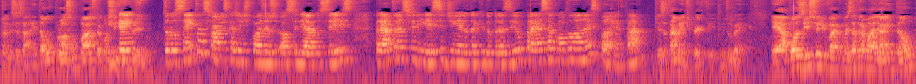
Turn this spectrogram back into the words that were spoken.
Não é necessário. Então o próximo passo é conseguir tem- emprego. Trocentas formas que a gente pode auxiliar vocês para transferir esse dinheiro daqui do Brasil para essa conta lá na Espanha, tá? Exatamente, perfeito, muito bem. É, após isso ele vai começar a trabalhar então,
